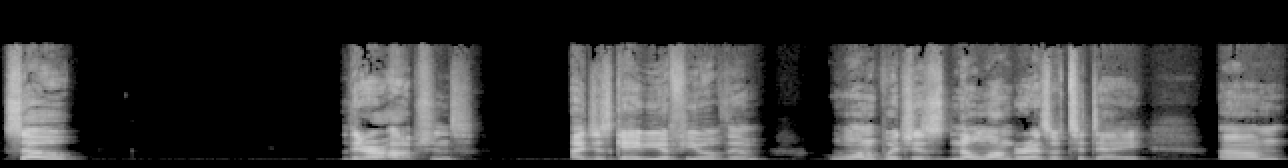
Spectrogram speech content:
So there are options. I just gave you a few of them, one of which is no longer as of today. Um,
